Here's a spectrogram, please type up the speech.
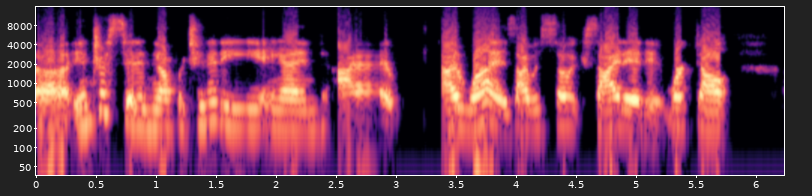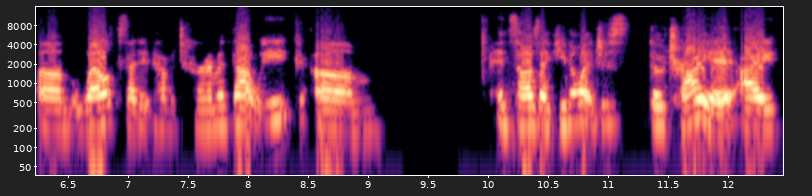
uh, interested in the opportunity, and I I was. I was so excited. It worked out um, well because I didn't have a tournament that week. Um, and so I was like, you know what, just go try it. I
